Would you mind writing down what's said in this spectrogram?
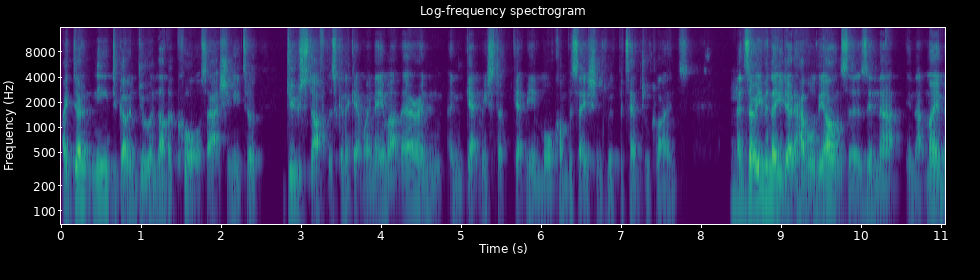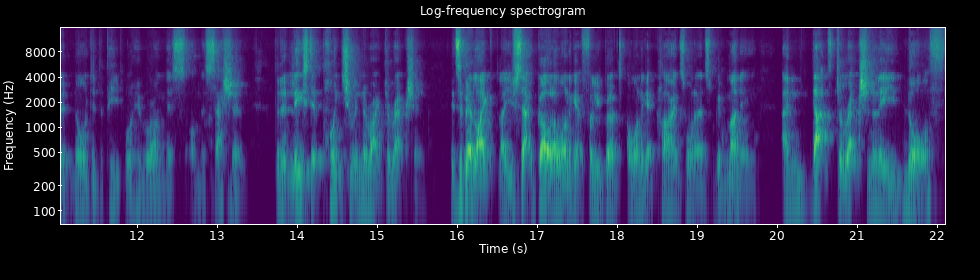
I don't need to go and do another course. I actually need to do stuff that's going to get my name out there and and get me st- get me in more conversations with potential clients. Mm. And so even though you don't have all the answers in that in that moment, nor did the people who were on this on this session, that at least it points you in the right direction. It's a bit like like you set a goal. I want to get fully booked. I want to get clients. I want to earn some good money, and that's directionally north.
